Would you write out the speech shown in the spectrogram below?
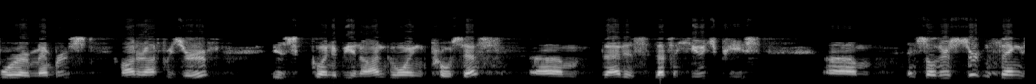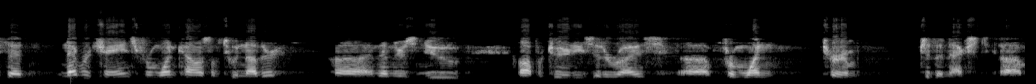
for our members on and off reserve is going to be an ongoing process. Um, that is that's a huge piece, um, and so there's certain things that never change from one council to another, uh, and then there's new opportunities that arise uh, from one term to the next. Um,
